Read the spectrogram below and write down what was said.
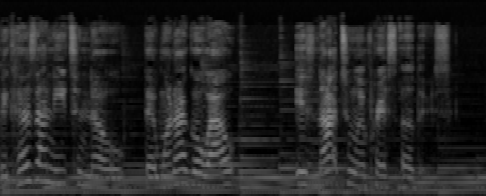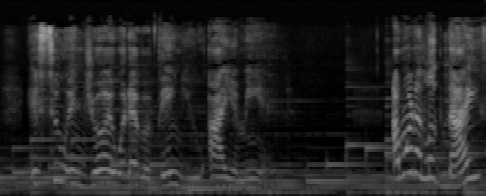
Because I need to know that when I go out, it's not to impress others, it's to enjoy whatever venue I am in. I want to look nice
